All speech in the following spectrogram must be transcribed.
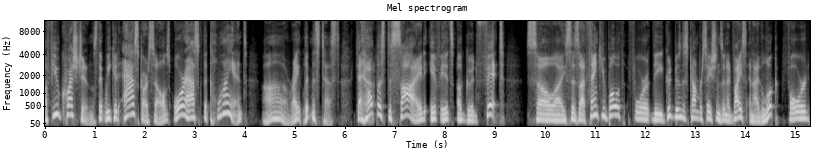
a few questions that we could ask ourselves or ask the client. Ah, right, litmus tests to help us decide if it's a good fit. So uh, he says, uh, Thank you both for the good business conversations and advice, and I look forward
